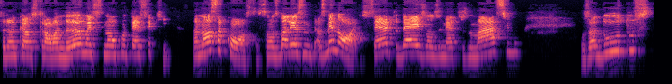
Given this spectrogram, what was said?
Franca austral anã, mas isso não acontece aqui. Na nossa costa, são as baleias as menores, certo? 10, 11 metros no máximo. Os adultos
